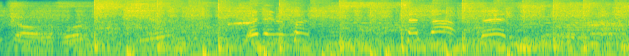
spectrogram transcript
right, so work here. Good, push. Chest up. Good.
